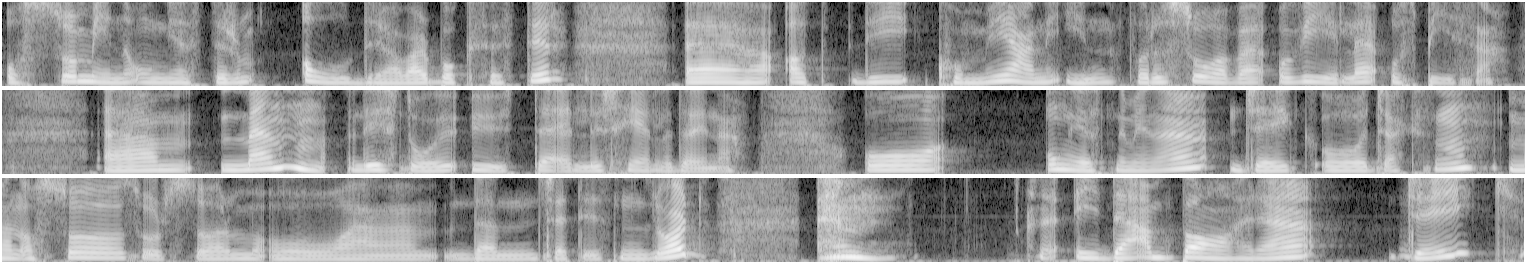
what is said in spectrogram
også mine unge hester som aldri har vært bokshester, eh, at de kommer gjerne inn for å sove og hvile og spise. Um, men de står jo ute ellers hele døgnet. Og unghestene mine, Jake og Jackson, men også Solstorm og uh, den Chettisen Lord Det er bare Jake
